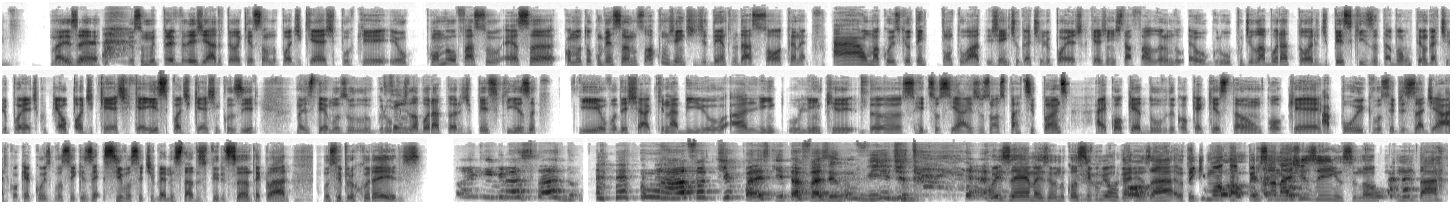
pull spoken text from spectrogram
Mas é, eu sou muito privilegiado pela questão do podcast, porque eu, como eu faço essa, como eu tô conversando só com gente de dentro da soca, né? Ah, uma coisa que eu tenho que pontuar, gente, o gatilho poético que a gente tá falando é o grupo de laboratório de pesquisa, tá bom? Tem o gatilho poético que é o podcast, que é esse podcast inclusive, mas temos o grupo de Sim. laboratório de pesquisa e eu vou deixar aqui na bio link- o link das redes sociais dos nossos participantes. Aí qualquer dúvida, qualquer questão, qualquer apoio que você precisar de arte, qualquer coisa que você quiser, se você estiver no estado do Espírito Santo, é claro, você procura eles. Olha que engraçado. O Rafa, tipo, parece que ele tá fazendo um vídeo. Pois é, mas eu não consigo me organizar. Eu tenho que montar um personagemzinho, senão não dá.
